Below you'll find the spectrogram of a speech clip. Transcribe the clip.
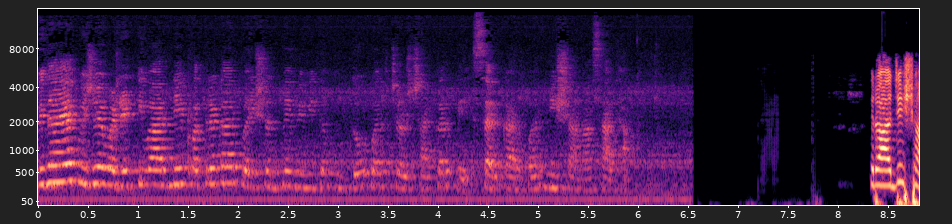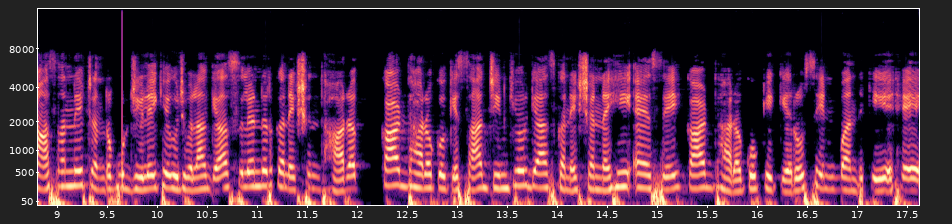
विधायक विजय वडेट्टीवार ने पत्रकार परिषद में विविध मुद्दों पर चर्चा करके सरकार पर निशाना साधा। राज्य शासन ने चंद्रपुर ज़िले के उज्ज्वला गैस सिलेंडर कनेक्शन धारक, कार्ड धारकों के साथ जिनकी और गैस कनेक्शन नहीं, ऐसे कार्ड धारकों के केरोसिन बंद किए हैं।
